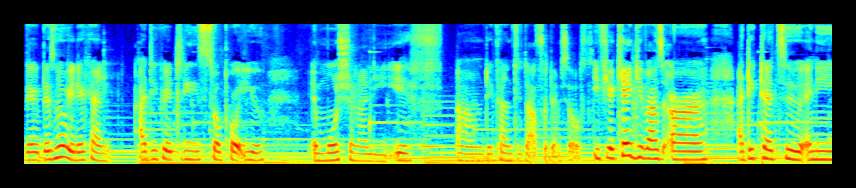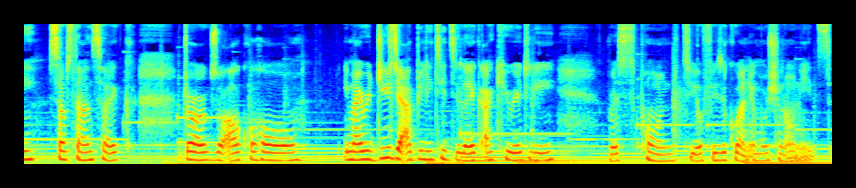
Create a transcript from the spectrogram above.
There, there's no way they can adequately support you emotionally if um, they can't do that for themselves. If your caregivers are addicted to any substance like drugs or alcohol, it might reduce their ability to like accurately respond to your physical and emotional needs.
